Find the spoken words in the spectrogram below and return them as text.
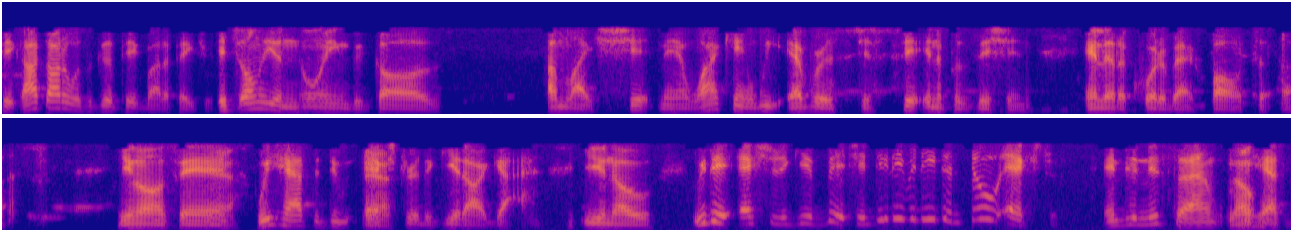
pick, I thought it was a good pick by the Patriots. It's only annoying because I'm like, shit, man, why can't we ever just sit in a position and let a quarterback fall to us? You know what I'm saying? Yeah. We have to do Yeah. extra to get our guy. You know, we did extra to get bitch. It didn't even need to do extra. And then this time Nope. we have to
